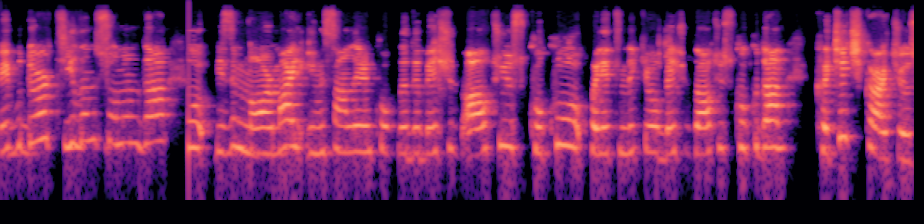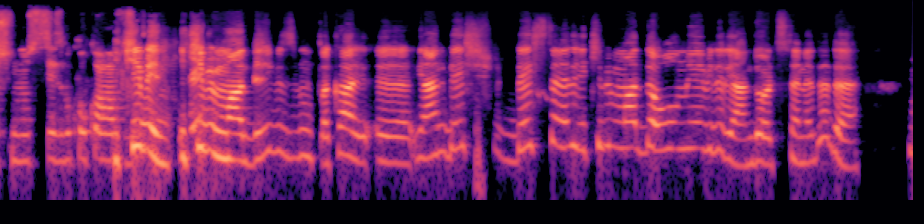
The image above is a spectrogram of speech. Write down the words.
Ve bu dört yılın sonunda bu bizim normal insanların kokladığı 500-600 koku paletindeki o 500-600 kokudan kaça çıkartıyorsunuz siz bu koku hafızası? 2000, 2000 maddeyi biz mutlaka e, yani 5 5 senede 2000 madde olmayabilir yani 4 senede de.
